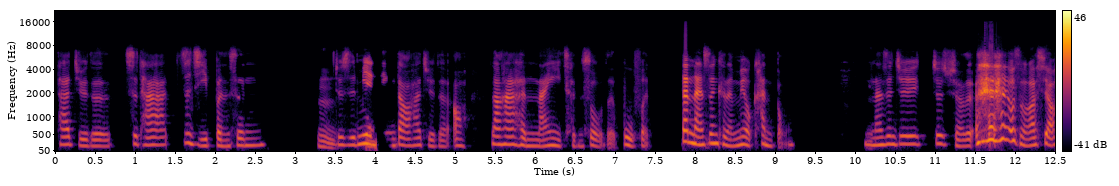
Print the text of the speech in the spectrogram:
他觉得是他自己本身，嗯，就是面临到他觉得哦，让他很难以承受的部分。但男生可能没有看懂，男生就就觉得 为什么要笑？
